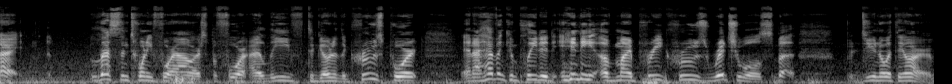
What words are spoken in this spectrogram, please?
All right, less than 24 hours before I leave to go to the cruise port, and I haven't completed any of my pre-cruise rituals, but, but do you know what they are?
